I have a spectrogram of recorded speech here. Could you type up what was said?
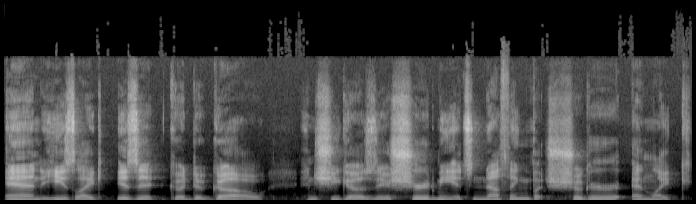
and he's like, is it good to go? And she goes, they assured me it's nothing but sugar and like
